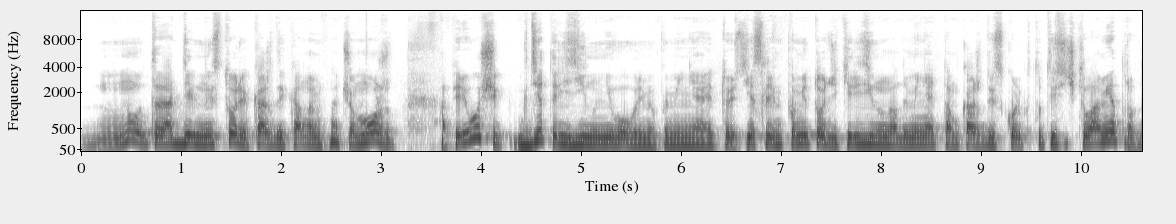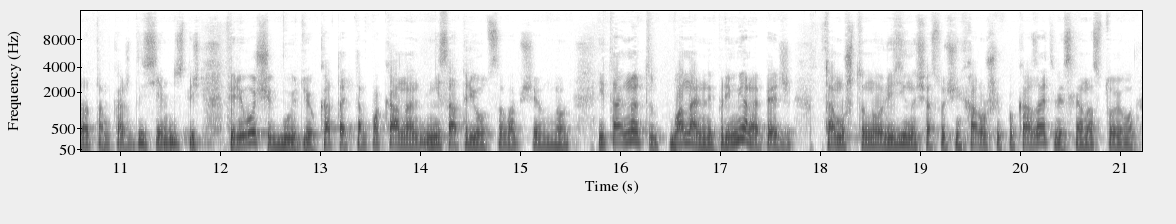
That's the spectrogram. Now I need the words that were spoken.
Ну, это отдельная история, каждый экономит на чем может, а перевозчик где-то резину не вовремя поменяет, то есть если по методике резину надо менять там каждые сколько-то тысяч километров, да, там каждые 70 тысяч, перевозчик будет ее катать там, пока она не сотрется вообще. Ну, и так, ну, это банальный пример, опять же, Потому что ну, резина сейчас очень хороший показатель. Если она стоила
